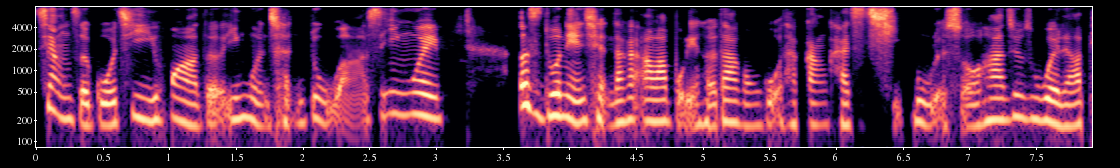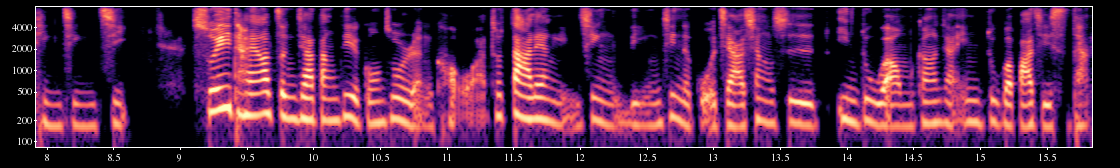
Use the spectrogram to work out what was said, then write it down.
这样子国际化的英文程度啊，是因为二十多年前，大概阿拉伯联合大公国它刚开始起步的时候，它就是为了要拼经济。所以他要增加当地的工作人口啊，就大量引进邻近的国家，像是印度啊，我们刚刚讲印度啊、巴基斯坦、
